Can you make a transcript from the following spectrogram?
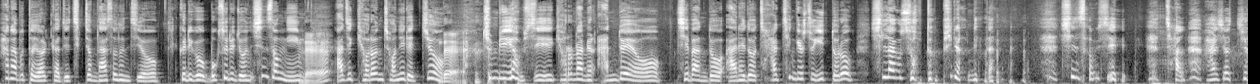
하나부터 열까지 직접 나서는지요? 그리고 목소리 좋은 신성님. 네. 아직 결혼 전이랬죠? 네. 준비 없이 결혼하면 안 돼요. 집안도 아내도 잘 챙길 수 있도록 신랑 수업도 필요합니다. 신성 씨, 잘 하셨죠.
